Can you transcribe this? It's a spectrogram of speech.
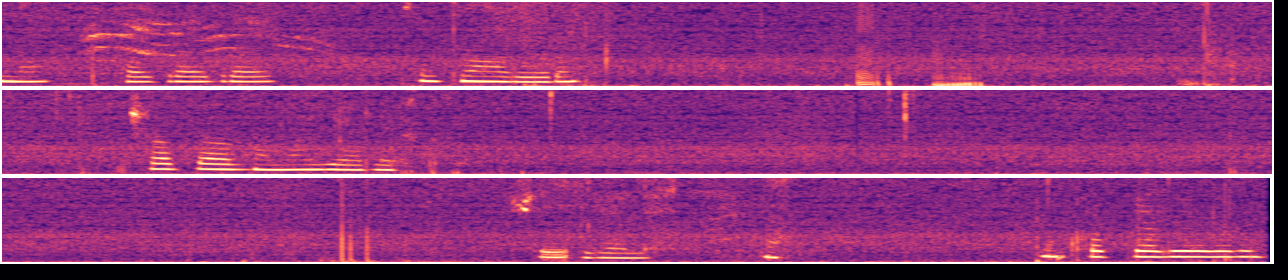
Bunu buraya buraya buraya. Sonra bunu alıyorum. Çaprazlamayı yerleştiriyorum. Şeyi ilerleştireyim. Heh. Bunu kopyalıyorum.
